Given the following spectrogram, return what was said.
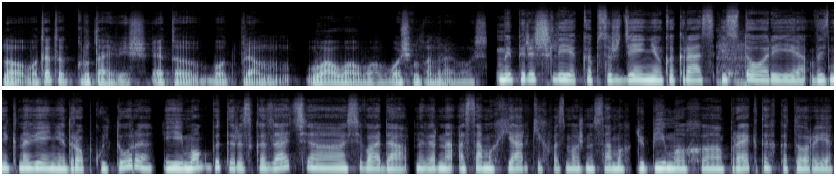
Но вот это крутая вещь. Это вот прям вау-вау-вау. Очень понравилось. Мы перешли к обсуждению как раз истории возникновения дроп-культуры. И мог бы ты рассказать, а, Севада, наверное, о самых ярких, возможно, самых любимых а, проектах, которые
